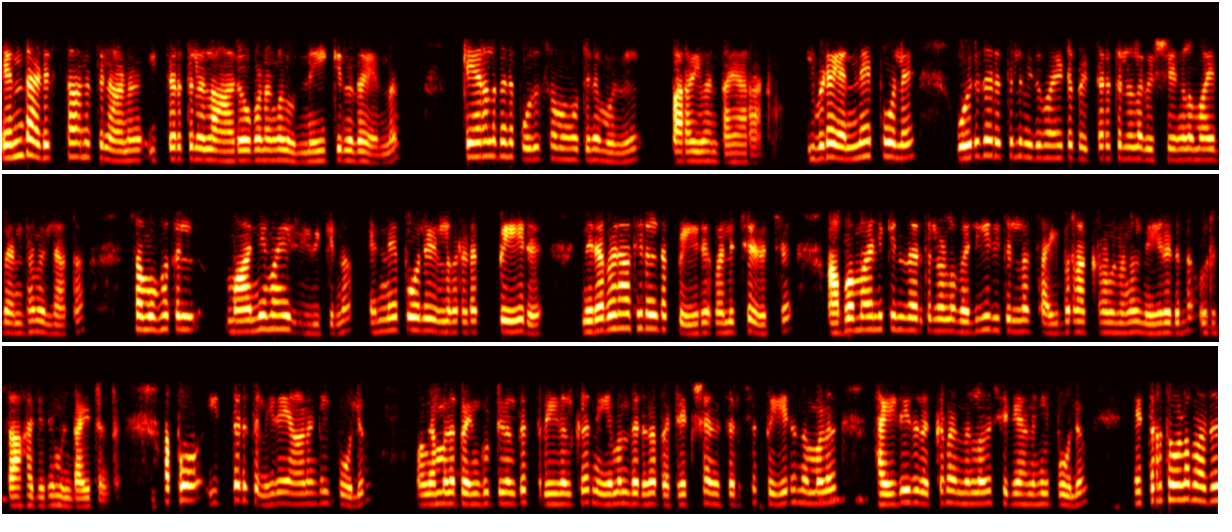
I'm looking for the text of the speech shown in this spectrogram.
എന്ത് അടിസ്ഥാനത്തിലാണ് ഇത്തരത്തിലുള്ള ആരോപണങ്ങൾ ഉന്നയിക്കുന്നത് എന്ന് കേരളത്തിന്റെ പൊതുസമൂഹത്തിന് മുന്നിൽ പറയുവാൻ തയ്യാറാക്കണം. ഇവിടെ എന്നെ പോലെ ഒരു തരത്തിലും ഇതുമായിട്ട് ഇത്തരത്തിലുള്ള വിഷയങ്ങളുമായി ബന്ധമില്ലാത്ത സമൂഹത്തിൽ മാന്യമായി ജീവിക്കുന്ന എന്നെ പോലെയുള്ളവരുടെ പേര് നിരപരാധികളുടെ പേര് വലിച്ചഴിച്ച് അപമാനിക്കുന്ന തരത്തിലുള്ള വലിയ രീതിയിലുള്ള സൈബർ ആക്രമണങ്ങൾ നേരിടുന്ന ഒരു സാഹചര്യം ഉണ്ടായിട്ടുണ്ട്. അപ്പോൾ ഇത്തരത്തിൽ ഇരയാണെങ്കിൽ പോലും നമ്മൾ പെൺകുട്ടികൾക്ക് സ്ത്രീകൾക്ക് നിയമം തരുന്ന പരീക്ഷ അനുസരിച്ച് പേര് നമ്മൾ ഹൈഡ് ചെയ്ത് വെക്കണം എന്നുള്ളത് ശരിയാണെങ്കിൽ പോലും എത്രത്തോളം അത്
